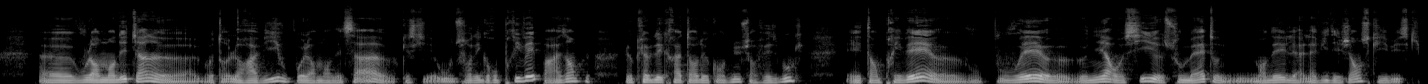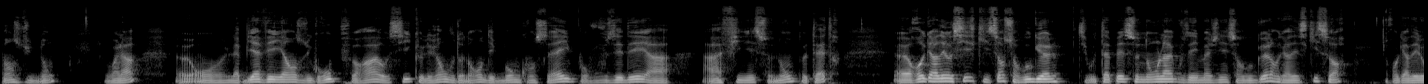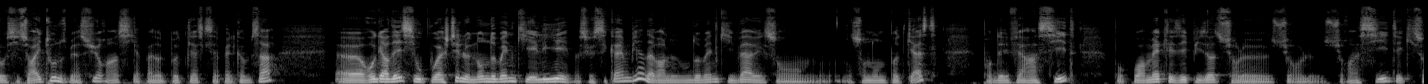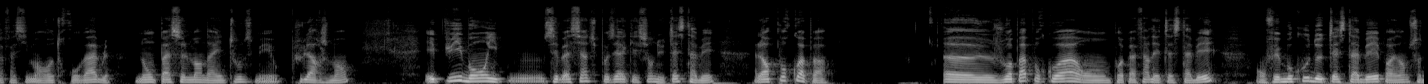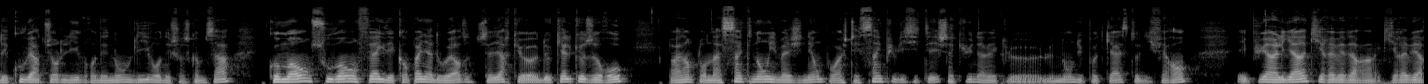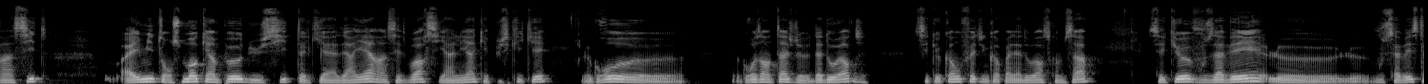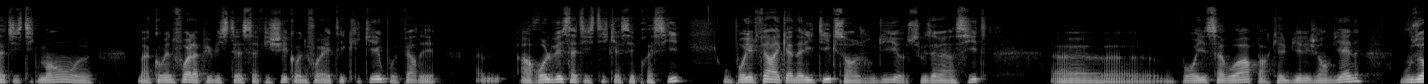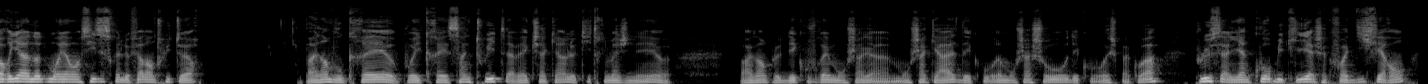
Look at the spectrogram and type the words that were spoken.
euh, vous leur demandez tiens euh, votre, leur avis, vous pouvez leur demander ça, euh, qu'est-ce ou sur des groupes privés par exemple, le club des créateurs de contenu sur Facebook étant privé, vous pouvez venir aussi soumettre, demander l'avis des gens, ce qu'ils pensent du nom. Voilà, la bienveillance du groupe fera aussi que les gens vous donneront des bons conseils pour vous aider à affiner ce nom peut-être. Regardez aussi ce qui sort sur Google. Si vous tapez ce nom-là que vous avez imaginé sur Google, regardez ce qui sort. Regardez-le aussi sur iTunes, bien sûr, hein, s'il n'y a pas d'autre podcast qui s'appelle comme ça. Euh, regardez si vous pouvez acheter le nom de domaine qui est lié, parce que c'est quand même bien d'avoir le nom de domaine qui va avec son, son nom de podcast pour faire un site, pour pouvoir mettre les épisodes sur le sur le sur un site et qu'ils soient facilement retrouvables, non pas seulement dans iTunes, mais plus largement. Et puis bon, Sébastien, tu posais la question du test AB. Alors pourquoi pas? Euh, je vois pas pourquoi on pourrait pas faire des tests AB. On fait beaucoup de tests AB, par exemple sur des couvertures de livres, des noms de livres, des choses comme ça. Comment? Souvent on fait avec des campagnes AdWords, c'est-à-dire que de quelques euros, par exemple on a cinq noms imaginés, on pourrait acheter cinq publicités, chacune avec le, nom du podcast différent, et puis un lien qui révère un, un site. À la on se moque un peu du site tel qu'il y a derrière, hein, c'est de voir s'il y a un lien qui est plus cliqué. Le gros, euh, gros avantage d'AdWords, c'est que quand vous faites une campagne AdWords comme ça, c'est que vous avez le, vous savez statistiquement euh, bah, combien de fois la publicité a s'affiché, combien de fois elle a été cliquée, vous pouvez faire des, euh, un relevé statistique assez précis. Vous pourriez le faire avec Analytics, hein, je vous dis, euh, si vous avez un site, vous pourriez savoir par quel biais les gens viennent. Vous auriez un autre moyen aussi, ce serait de le faire dans Twitter. Par exemple, vous créez, vous pouvez créer 5 tweets avec chacun le titre imaginé. Par exemple, découvrez mon chat, découvrez mon chat chaud, découvrez je sais pas quoi, plus un lien court Bitly à chaque fois différent,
